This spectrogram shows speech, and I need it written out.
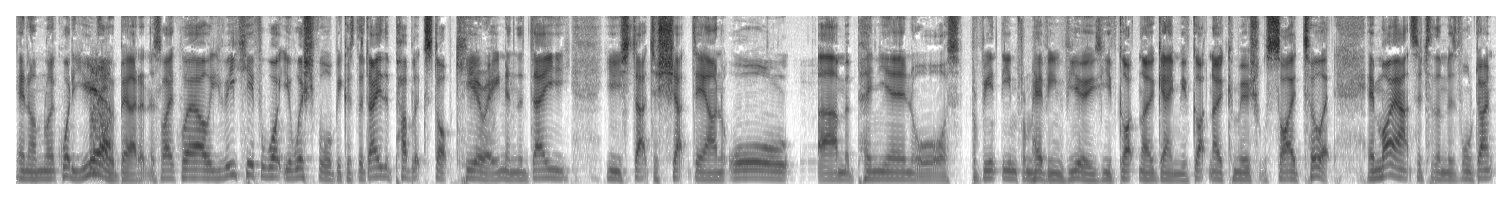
And I'm like, what do you Yeah. know about it? And it's like, well, you be careful what you wish for because the day the public stop caring and the day you start to shut down all um, opinion or prevent them from having views, you've got no game, you've got no commercial side to it. And my answer to them is, well, don't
